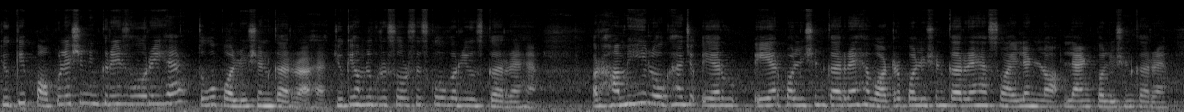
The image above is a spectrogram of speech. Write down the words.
क्योंकि पॉपुलेशन इंक्रीज़ हो रही है तो वो पॉल्यूशन कर रहा है, क्योंकि हम लोग रिसोर्सेज को ओवर यूज़ कर रहे हैं। और हम ही लोग हैं जो एयर एयर पॉल्यूशन कर रहे हैं वाटर पॉल्यूशन कर रहे हैं सॉइल एंड लैंड पॉल्यूशन कर रहे हैं।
